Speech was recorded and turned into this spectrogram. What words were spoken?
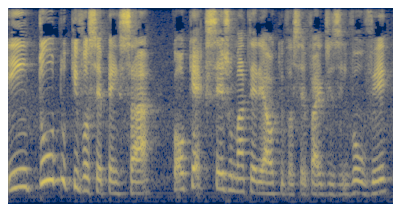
E em tudo que você pensar, qualquer que seja o material que você vai desenvolver,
